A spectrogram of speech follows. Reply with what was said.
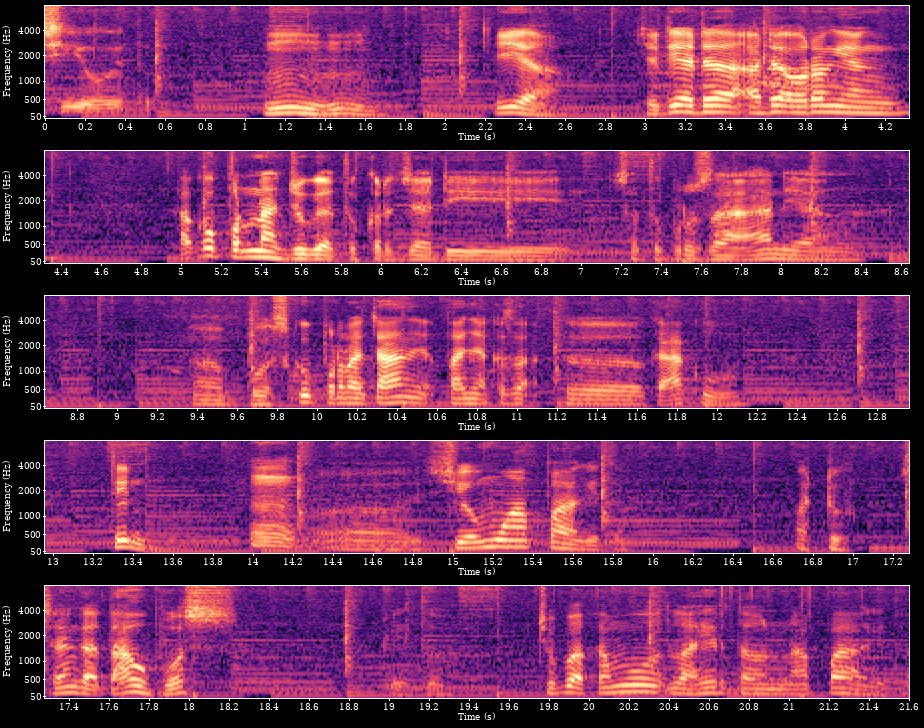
sio itu Hmm, hmm. Iya. Jadi ada ada orang yang aku pernah juga tuh kerja di satu perusahaan yang eh, bosku pernah tanya, tanya ke, ke ke aku, Tin, hmm. eh, siomu apa gitu? Waduh, saya nggak tahu bos, gitu. Coba kamu lahir tahun apa gitu,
